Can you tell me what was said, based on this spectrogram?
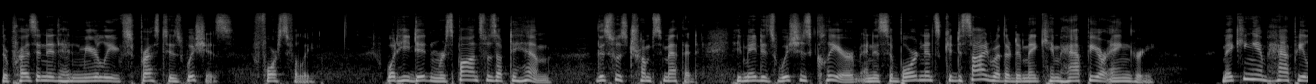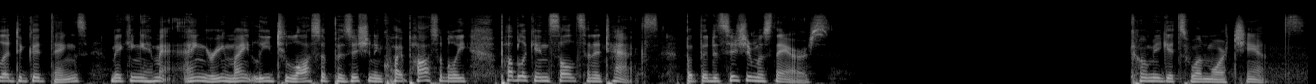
The president had merely expressed his wishes, forcefully. What he did in response was up to him. This was Trump's method. He made his wishes clear, and his subordinates could decide whether to make him happy or angry. Making him happy led to good things. Making him angry might lead to loss of position and quite possibly public insults and attacks. But the decision was theirs. Comey gets one more chance.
